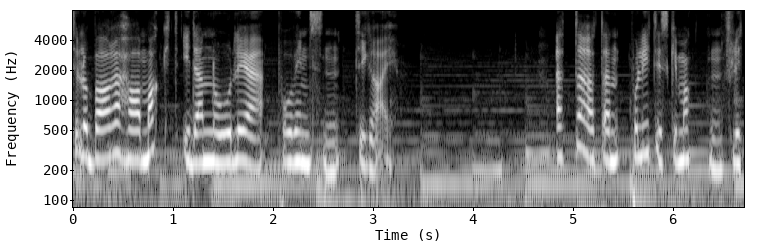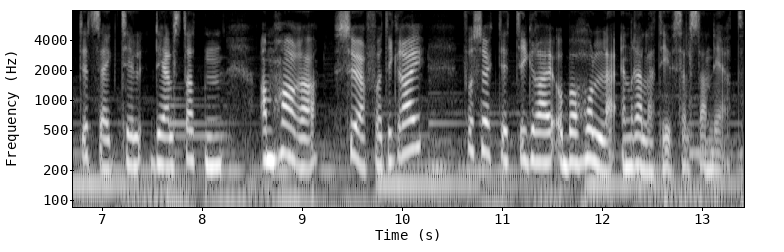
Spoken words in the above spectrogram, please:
til å bare ha makt i den nordlige provinsen Tigray. Etter at den politiske makten flyttet seg til delstaten Amhara sør for Tigray, forsøkte Tigray å beholde en relativ selvstendighet.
